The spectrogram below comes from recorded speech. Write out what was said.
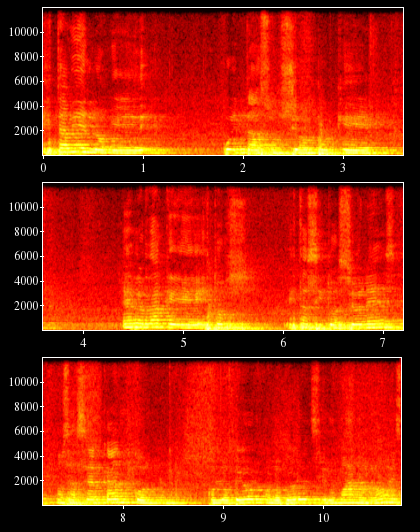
está bien lo que cuenta Asunción, porque es verdad que estos, estas situaciones nos acercan con, con lo peor, con lo peor del ser humano, ¿no? Es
